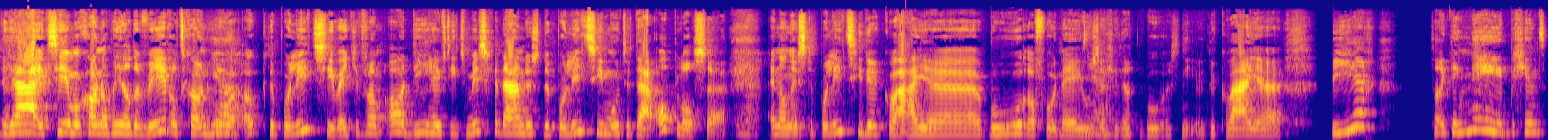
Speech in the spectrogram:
eh, Ja, ik zie hem ook gewoon op heel de wereld. Gewoon hoe Ja. ook de politie, weet je, van oh, die heeft iets misgedaan, dus de politie moet het daar oplossen. Ja. En dan is de politie de kwaaie boer, of hoe, nee, hoe Ja. zeg je dat? Boer is niet, de kwaaie bier. Dat ik denk, nee, het begint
